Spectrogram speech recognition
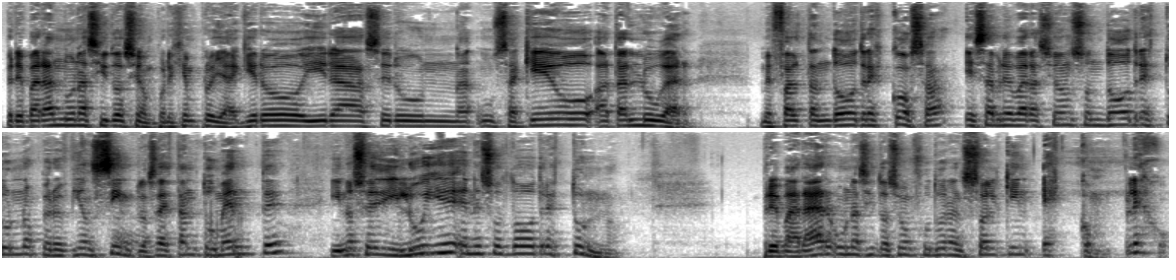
preparando una situación. Por ejemplo, ya quiero ir a hacer un, un saqueo a tal lugar. Me faltan dos o tres cosas. Esa preparación son dos o tres turnos, pero es bien simple. O sea, está en tu mente y no se diluye en esos dos o tres turnos. Preparar una situación futura en Solkin es complejo.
